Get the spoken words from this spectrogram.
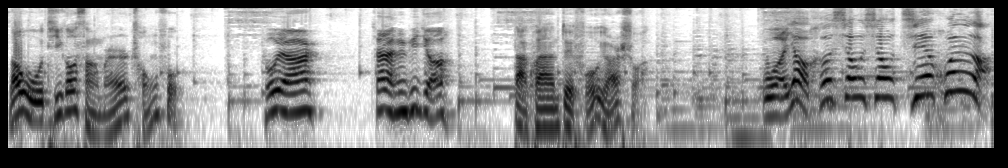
老五提高嗓门重复：“服务员，加两瓶啤酒。”大宽对服务员说：“我要和潇潇结婚了。”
